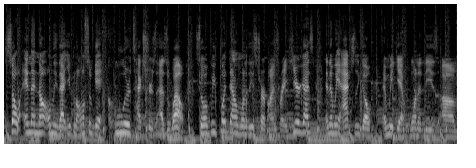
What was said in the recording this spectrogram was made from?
so and then not only that you can also get cooler textures as well. So if we put down one of these turbines right here, guys, and then we actually go and we get one of these, um,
